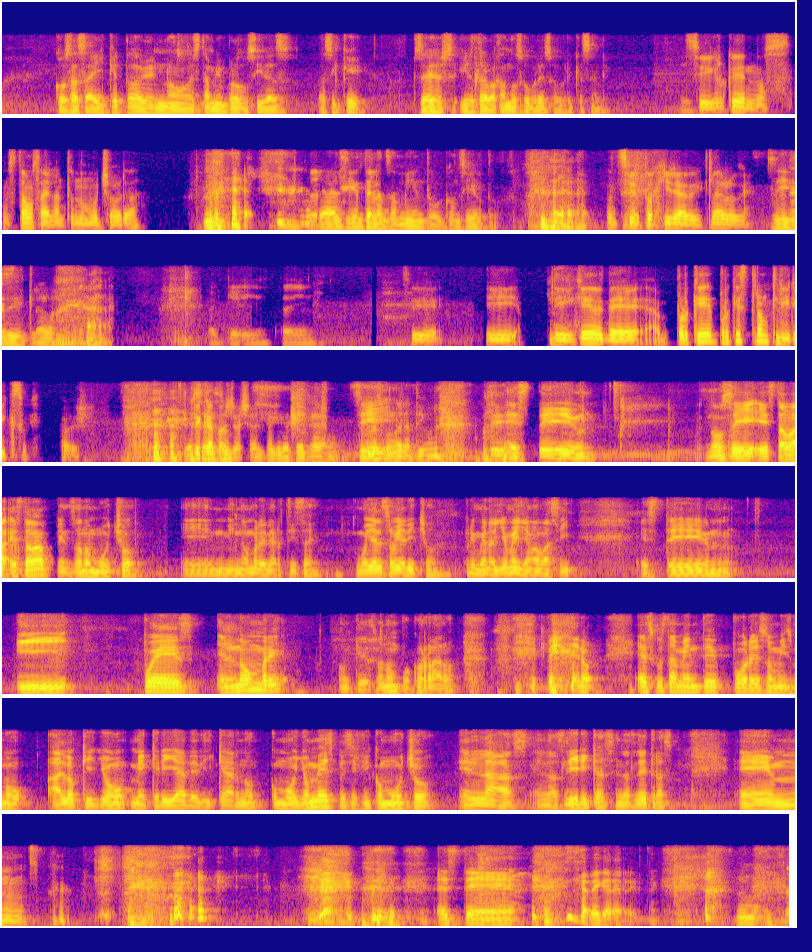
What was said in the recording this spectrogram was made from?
cosas ahí que todavía no están bien producidas. Así que pues, es ir trabajando sobre eso, a ver qué sale. Sí, creo que nos, nos estamos adelantando mucho, ¿verdad? Ya el siguiente lanzamiento, concierto. Un cierto gira, güey, claro, güey. Sí, sí, claro. Ok, está bien. Sí. Y, y qué, de, ¿por qué, por qué Strong Lyrics, güey? A ver. Explícanos, Joshua. Sí. responder a ti. güey. Sí. Este, no sé, estaba, estaba pensando mucho en mi nombre de artista, como ya les había dicho. Primero yo me llamaba así. Este, y pues el nombre, aunque suena un poco raro, pero es justamente por eso mismo a lo que yo me quería dedicar, ¿no? Como yo me especifico mucho en las, en las líricas, en las letras, em, Este. deja de reírte.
